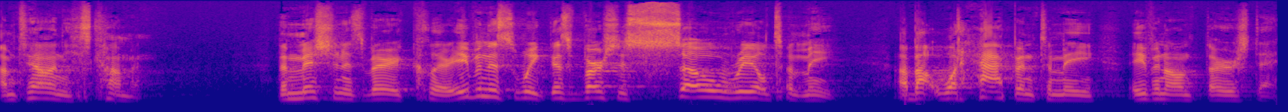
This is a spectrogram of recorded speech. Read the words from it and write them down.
I'm telling you, he's coming. The mission is very clear. Even this week, this verse is so real to me about what happened to me even on Thursday.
